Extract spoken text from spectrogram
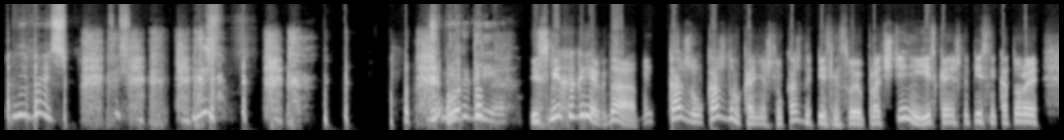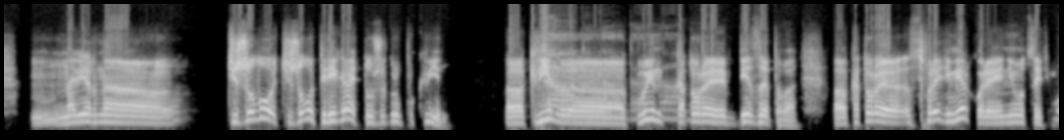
понимаешь? Смех Вот и тут грех. и смех, и грех, да. Ну, каждого у каждого, конечно, у каждой песни своё прочтение. Есть, конечно, песни, которые, м, наверно, тяжело тяжело переиграть ту же группу Queen. Э, Queen, Да да да э, да да. которая без этого, э, которая с Фредди Меркьюри, а не вот с этим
